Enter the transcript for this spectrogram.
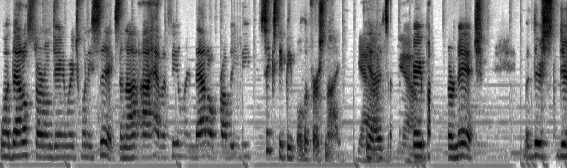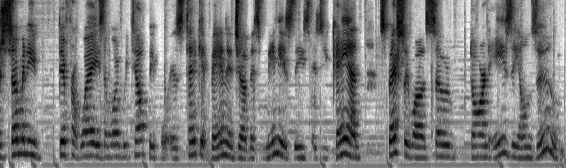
Well, that'll start on January 26th, and I, I have a feeling that'll probably be 60 people the first night. Yeah. it's a yeah. Very popular niche, but there's there's so many different ways, and what we tell people is take advantage of as many of these as you can, especially while it's so darn easy on Zoom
